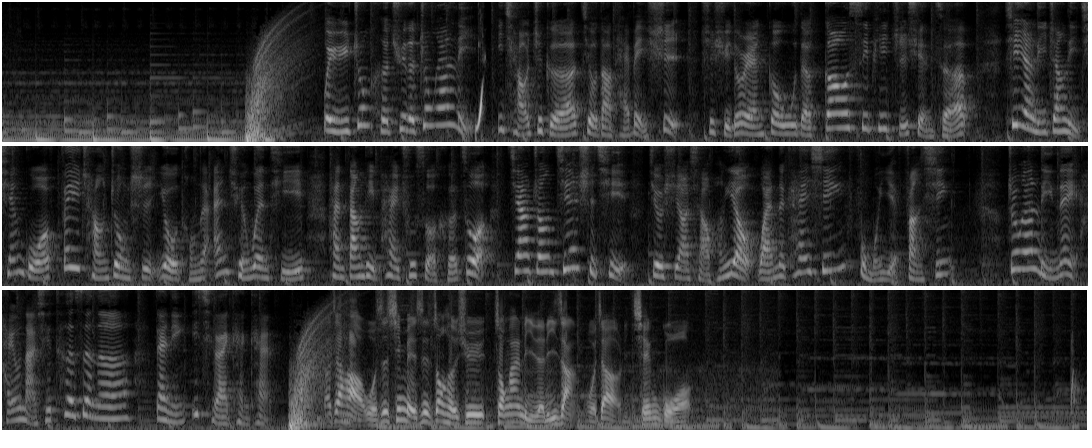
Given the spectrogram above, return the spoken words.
位于中和区的中安里，一桥之隔就到台北市，是许多人购物的高 CP 值选择。新任里长李千国非常重视幼童的安全问题，和当地派出所合作加装监视器，就是要小朋友玩得开心，父母也放心。中安里内还有哪些特色呢？带您一起来看看。大家好，我是新北市中和区中安里的里长，我叫李千国。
